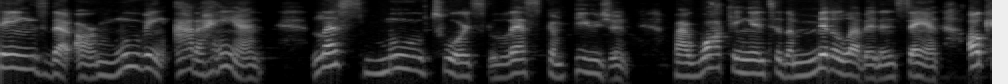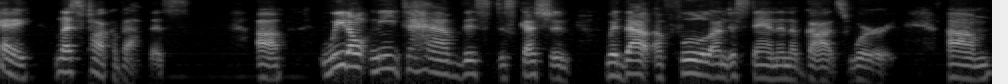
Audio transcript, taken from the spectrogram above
things that are moving out of hand, let's move towards less confusion by walking into the middle of it and saying, okay, let's talk about this. Uh, we don't need to have this discussion without a full understanding of God's word. Um,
